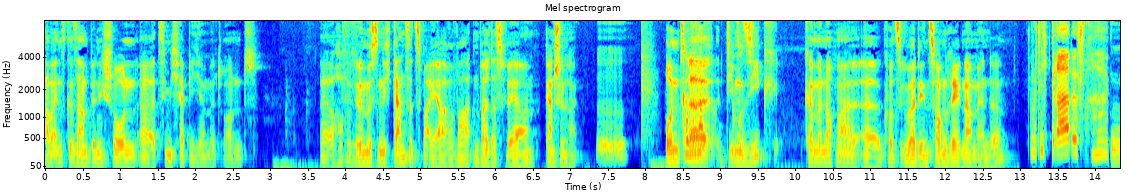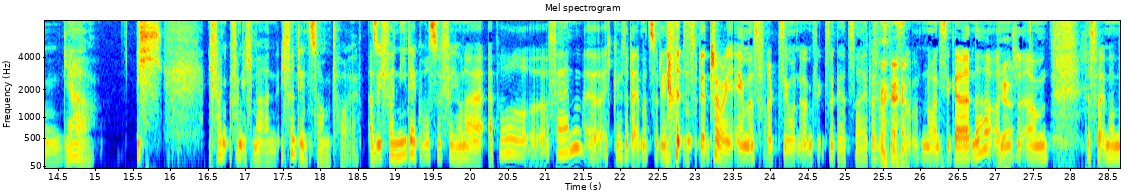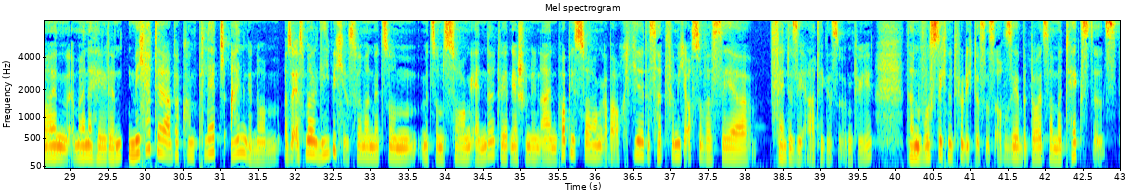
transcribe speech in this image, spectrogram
Aber insgesamt bin ich schon äh, ziemlich happy hiermit und äh, hoffe, wir müssen nicht ganze zwei Jahre warten, weil das wäre ganz schön lang. Mhm. Und äh, die Musik können wir noch mal äh, kurz über den Song reden am Ende. Wollte ich gerade fragen. Ja, ich Ich fange fang ich mal an. Ich fand den Song toll. Also ich war nie der große Fiona Apple-Fan. Äh, ich gehörte da immer zu der, zu der Tori Amos-Fraktion irgendwie zu der Zeit. Was ist das so? 90er, ne? Und ja. ähm, das war immer mein, meine Heldin. Mich hat der aber komplett eingenommen. Also erstmal liebe ich es, wenn man mit so, einem, mit so einem Song endet. Wir hatten ja schon den einen Poppy-Song, aber auch hier, das hat für mich auch so was sehr Fantasy-artiges irgendwie. Dann wusste ich natürlich, dass es auch sehr bedeutsamer Text ist.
